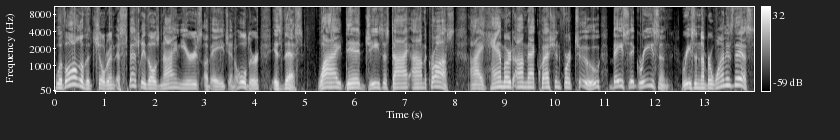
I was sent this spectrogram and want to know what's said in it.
with all of the children, especially those nine years of age and older, is this. Why did Jesus die on the cross? I hammered on that question for two basic reasons. Reason number one is this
